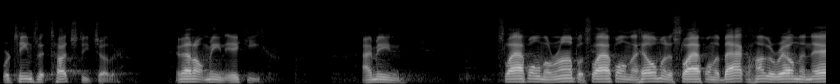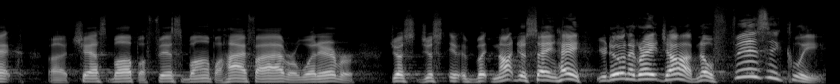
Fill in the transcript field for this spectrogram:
were teams that touched each other. And I don't mean icky. I mean, slap on the rump, a slap on the helmet, a slap on the back, a hug around the neck, a chest bump, a fist bump, a high five, or whatever. Just, just, but not just saying, hey, you're doing a great job. No, physically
